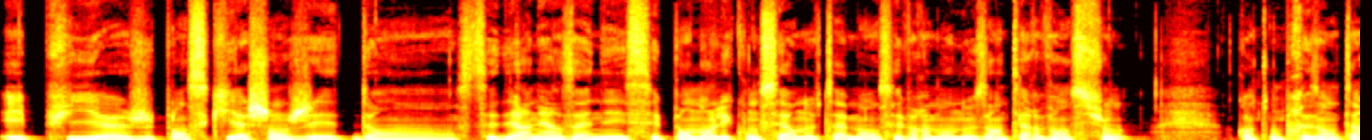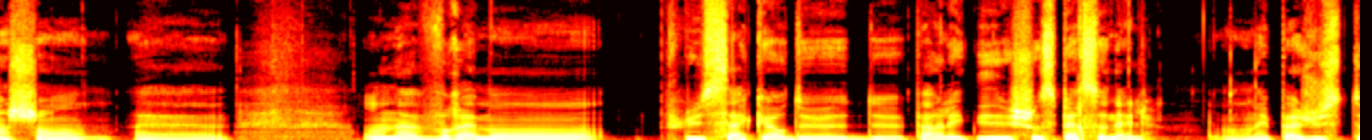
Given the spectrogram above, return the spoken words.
Et puis, euh, je pense qu'il a changé dans ces dernières années, c'est pendant les concerts notamment, c'est vraiment nos interventions. Quand on présente un chant, euh, on a vraiment plus à cœur de, de parler des choses personnelles. On n'est pas juste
